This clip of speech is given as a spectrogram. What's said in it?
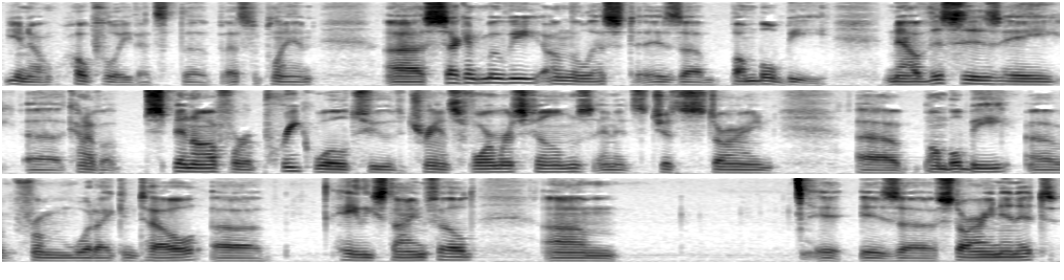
you know, hopefully that's the that's the plan. Uh, second movie on the list is uh, Bumblebee. Now, this is a uh, kind of a spin off or a prequel to the Transformers films, and it's just starring uh, Bumblebee, uh, from what I can tell. Uh, Hailee Steinfeld um, is starring in it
